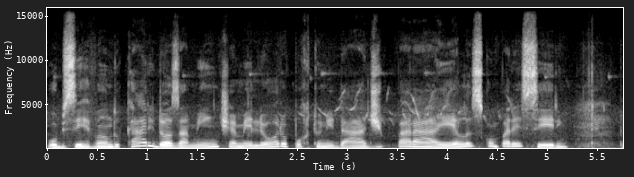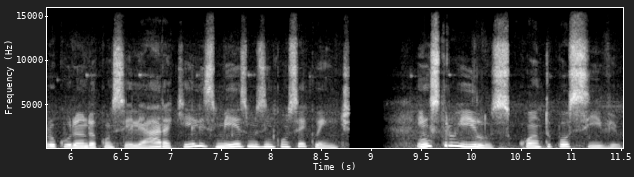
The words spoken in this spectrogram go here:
observando caridosamente a melhor oportunidade para a elas comparecerem, procurando aconselhar aqueles mesmos inconsequentes. Instruí-los quanto possível,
